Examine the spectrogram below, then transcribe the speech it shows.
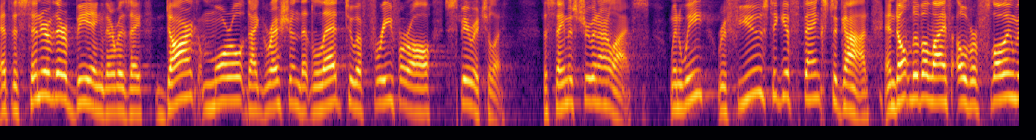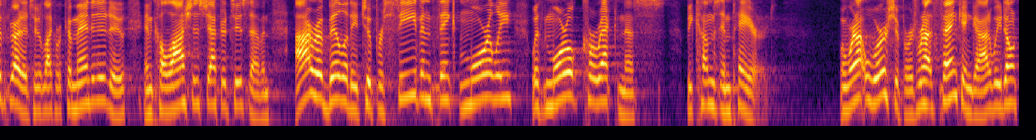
At the center of their being, there was a dark moral digression that led to a free for all spiritually. The same is true in our lives. When we refuse to give thanks to God and don't live a life overflowing with gratitude like we're commanded to do in Colossians chapter 2 7, our ability to perceive and think morally with moral correctness becomes impaired. When we're not worshipers, we're not thanking God, we don't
